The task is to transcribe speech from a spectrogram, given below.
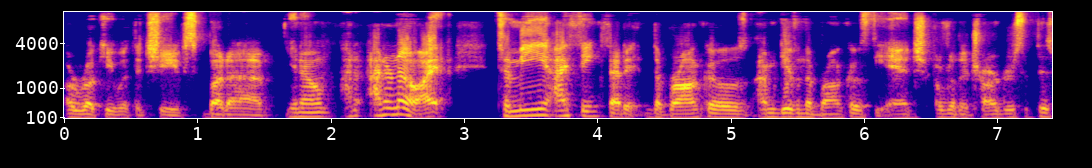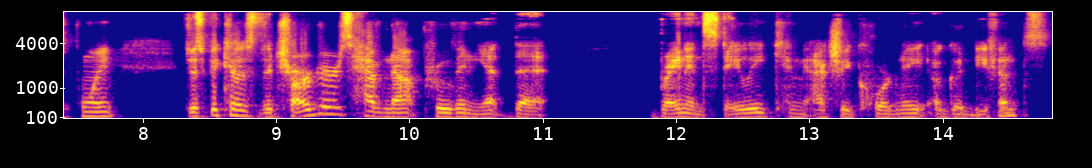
a rookie with the Chiefs. But uh, you know, I, I don't know. I to me, I think that it, the Broncos, I'm giving the Broncos the edge over the Chargers at this point, just because the Chargers have not proven yet that Brandon Staley can actually coordinate a good defense.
